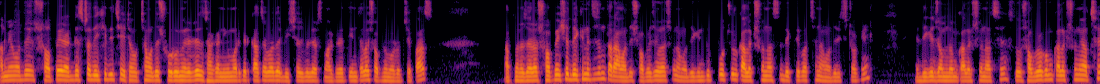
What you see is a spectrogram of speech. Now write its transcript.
আমি আমাদের শপের অ্যাড্রেসটা দেখিয়ে দিচ্ছি। এটা হচ্ছে আমাদের শোরুমের অ্যাড্রেস ঢাকা নিউ মার্কেট কাঁচাবাজার বিশ্বাস বিল্ডার্স মার্কেটের তিনতলা শপ নম্বর হচ্ছে পাঁচ। আপনারা যারা শপে এসে দেখে নিতে চান, তারা আমাদের শপে চলে আসবেন। আমাদের কিন্তু প্রচুর কালেকশন আছে, দেখতে পাচ্ছেন আমাদের স্টকে এদিকে জমজম কালেকশন আছে। তো সব রকম কালেকশনই আছে।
